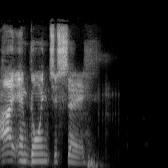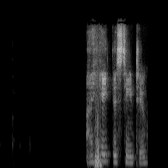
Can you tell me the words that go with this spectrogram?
I am going to say I hate this team too.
